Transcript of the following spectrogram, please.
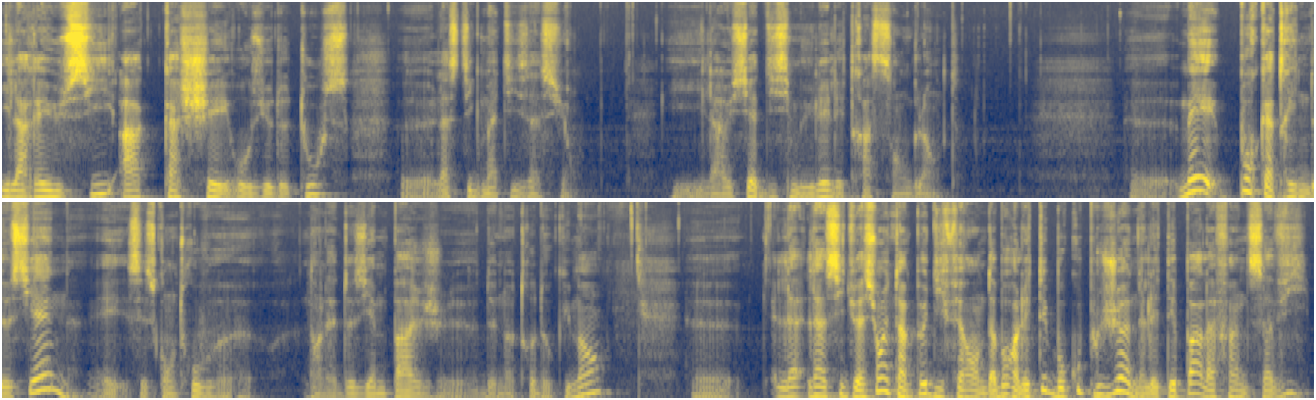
Il a réussi à cacher aux yeux de tous euh, la stigmatisation. Il a réussi à dissimuler les traces sanglantes. Euh, mais pour Catherine de Sienne, et c'est ce qu'on trouve dans la deuxième page de notre document, la situation est un peu différente. D'abord, elle était beaucoup plus jeune, elle n'était pas à la fin de sa vie.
